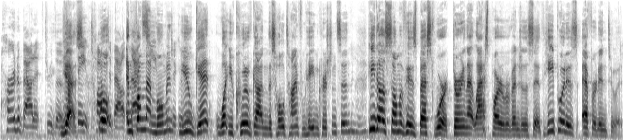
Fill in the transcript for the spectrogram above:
heard about it through the. Yes. They talked well, about. and that from that scene moment, you get what you could have gotten this whole time from Hayden Christensen. Mm-hmm. He does some of his best work during that last part of Revenge of the Sith. He put his effort into it.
